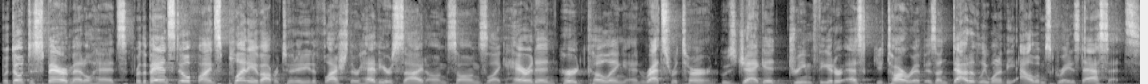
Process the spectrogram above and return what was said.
But don't despair, metalheads, for the band still finds plenty of opportunity to flash their heavier side on songs like Harridan, Herd Culling, and Rat's Return, whose jagged, Dream Theater esque guitar riff is undoubtedly one of the album's greatest assets.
